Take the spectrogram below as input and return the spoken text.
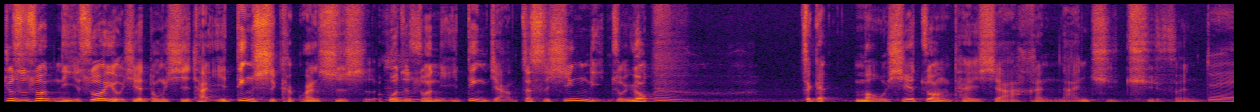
就是说，你说有些东西它一定是客观事实，或者说你一定讲这是心理作用，嗯，这个某些状态下很难去区分。对，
